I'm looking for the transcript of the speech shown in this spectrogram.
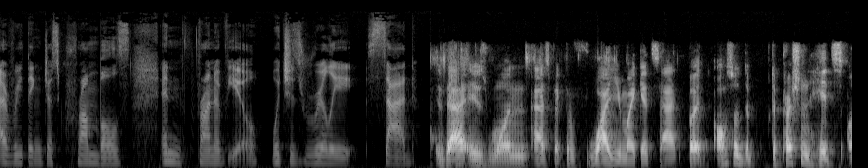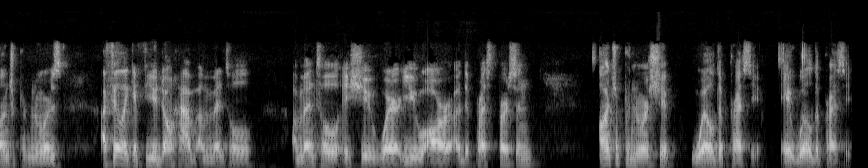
everything just crumbles in front of you, which is really sad. That is one aspect of why you might get sad, but also the depression hits entrepreneurs. I feel like if you don't have a mental a mental issue where you are a depressed person, entrepreneurship will depress you. It will depress you.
